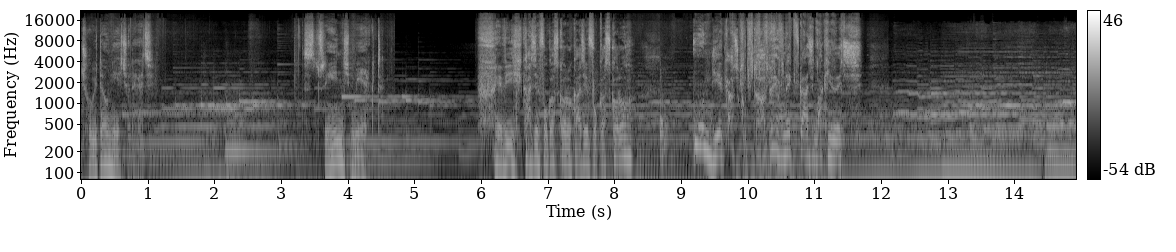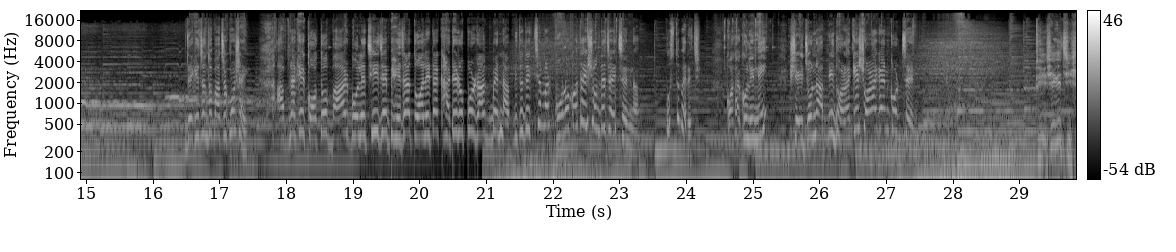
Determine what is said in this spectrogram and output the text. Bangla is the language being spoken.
ছবিটাও নিয়ে চলে গেছে। স্ট্রেঞ্জ মেয়ে একটা হেভি কাজে ফোকাস করো, কাজে ফোকাস করো। মন দিয়ে কাজ করতে হবে, অনেক কাজ বাকি রয়েছে। দেখেছেন তো পাচক মশাই? আপনাকে কতবার বলেছি যে ভেজা তোয়ালেটা খাটের ওপর রাখবেন না। আপনি তো দেখছি আমার কোনো কথাই শুনতে চাইছেন না। বুঝতে পেরেছি। কথাগুলি নেই। সেই জন্য আপনি ধরাকে সরা জ্ঞান করছেন। তুই এসে গেছিস?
